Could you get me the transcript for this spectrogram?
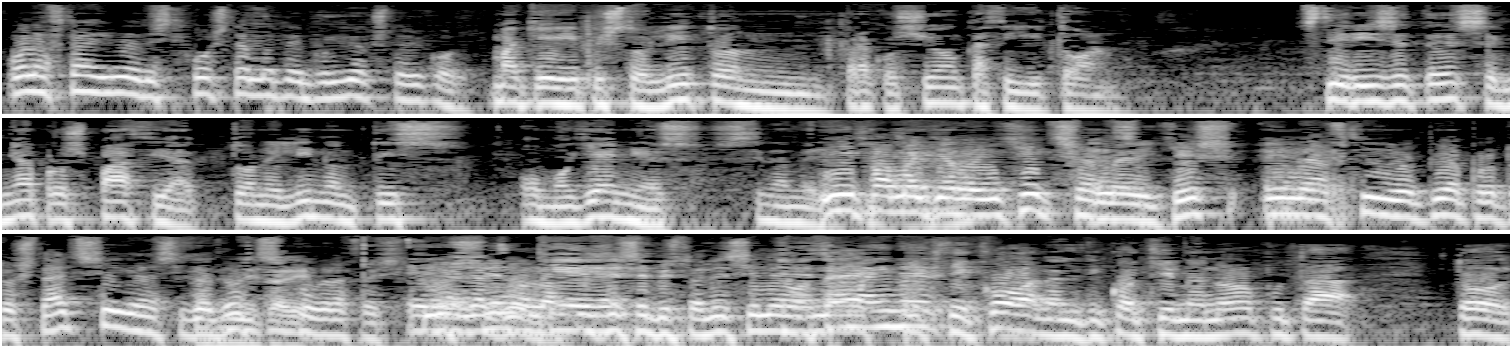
Όλα αυτά είναι δυστυχώς θέματα Υπουργείου Εξωτερικών. Μα και η επιστολή των 300 καθηγητών στηρίζεται σε μια προσπάθεια των Ελλήνων της ομογένειες στην Αμερική. Η Παμακεδονική της Αμερικής είναι αυτή η οποία πρωτοστάτησε για να συγκεντρώσει τις υπογραφές. Ε, το σύνολο αυτής της επιστολής είναι ένα εκπληκτικό αναλυτικό κείμενο που τα το,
